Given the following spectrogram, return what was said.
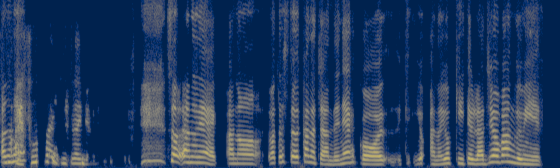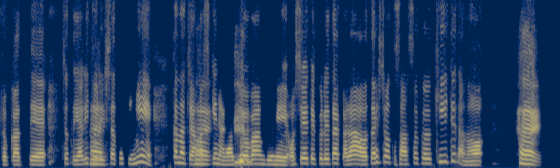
あのあね、その前聞いてないんだよね。そう、あのね、あの、私とかなちゃんでね、こう、よ、あの、よく聞いてるラジオ番組とかって、ちょっとやりとりしたときに、かなちゃんが好きなラジオ番組教えてくれたから、私ちょっと早速聞いてたの。はい。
